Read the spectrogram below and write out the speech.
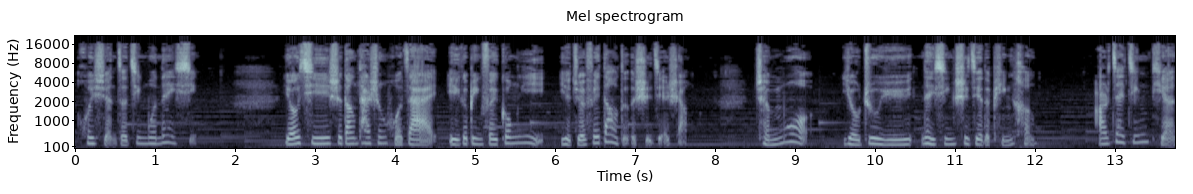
会选择静默内省。尤其是当他生活在一个并非公义也绝非道德的世界上，沉默有助于内心世界的平衡。而在今天，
